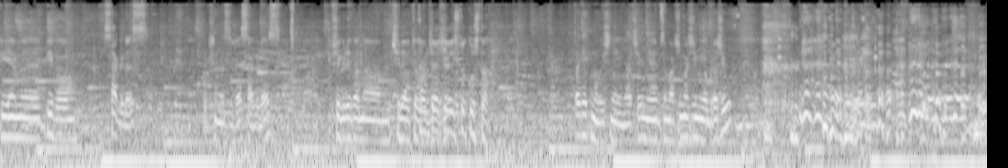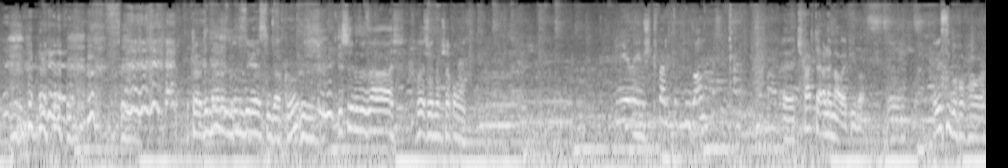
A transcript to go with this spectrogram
Pijemy piwo Sagres, tak się nazywa, Sagres. Przegrywa nam chilloutowy Canta que jazzik. esto custa. Tak jak mówisz, nie inaczej. Nie wiem co Marcin. Marcin mnie obraził? Klaudyna rozwiązuje sudoku. Jeszcze nie rozwiązałaś, chyba ci będę musiał pomóc. Pijemy już czwarte piwo. Czwarte, ale małe piwo. Recibo, por favor.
